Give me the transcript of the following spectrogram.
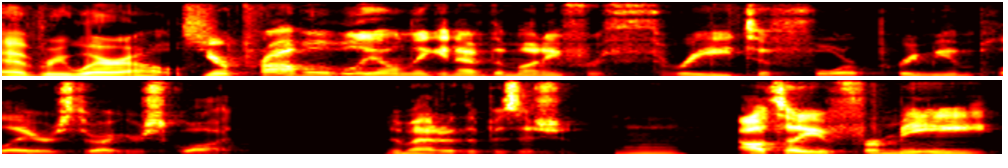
everywhere else You're probably only going to have the money for three to four premium players throughout your squad, no matter the position. Mhm. I'll tell you, for me,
